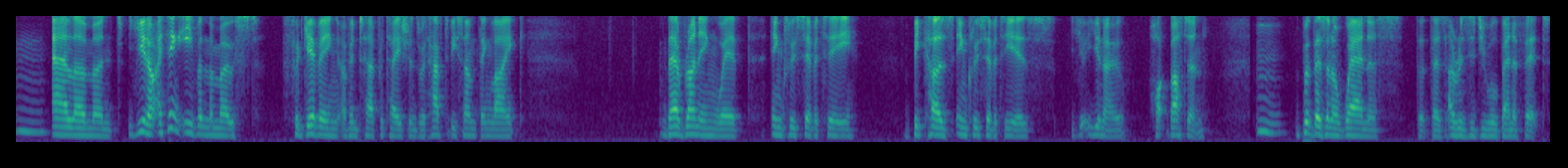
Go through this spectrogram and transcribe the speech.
mm. element. You know, I think even the most forgiving of interpretations would have to be something like they're running with inclusivity because inclusivity is, you, you know, hot button. Mm. But there's an awareness that there's a residual benefit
